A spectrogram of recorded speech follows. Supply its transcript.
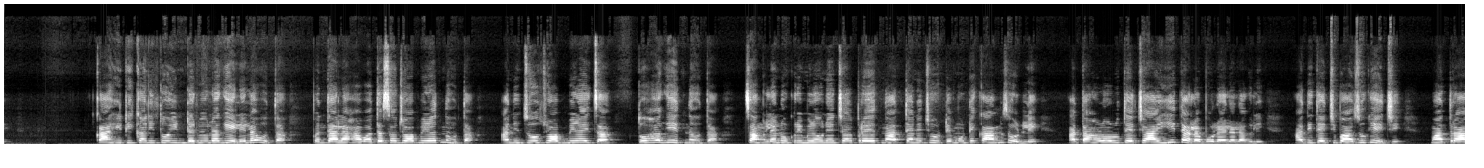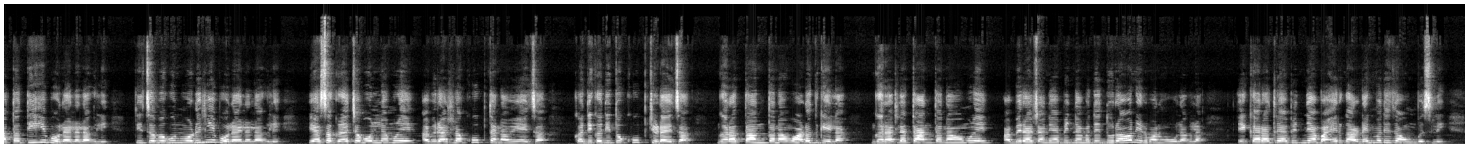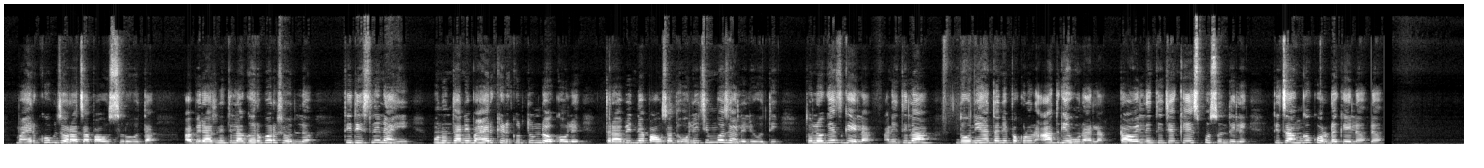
काही ठिकाणी तो इंटरव्ह्यूला गेलेला होता पण त्याला हवा तसा जॉब मिळत नव्हता आणि जो जॉब मिळायचा तो हा घेत नव्हता. चांगल्या नोकरी मिळवण्याच्या प्रयत्नात त्याने छोटे मोठे काम सोडले. आता हळूहळू त्याची आईही त्याला बोलायला लागली. आधी त्याची बाजू घ्यायची मात्र आता तीही बोलायला लागली. तिचं बघून वडीलही बोलायला लागले. या सगळ्याच्या बोलण्यामुळे अभिराजला खूप तणाव यायचा. कधीकधी तो खूप चिडायचा. घरात ताणतणाव वाढत गेला. घरातल्या ताणतणावामुळे अभिराज आणि अभिज्ञामध्ये दुरावा निर्माण होऊ लागला. एका रात्री अभिज्ञा बाहेर गार्डनमध्ये जाऊन बसली. बाहेर खूप जोराचा पाऊस सुरू होता. अभिराजने तिला घरभर शोधलं. ती दिसली नाही. म्हणून त्याने बाहेर खिडकीतून डोकवले. तर अभिज्ञा पावसात ओली चिंब झालेली होती. तो लगेच गेला आणि तिला दोन्ही हाताने पकडून आत घेऊन आला. टॉवेलने तिचे केस पुसून दिले. तिचं अंग कोरडं केलं.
